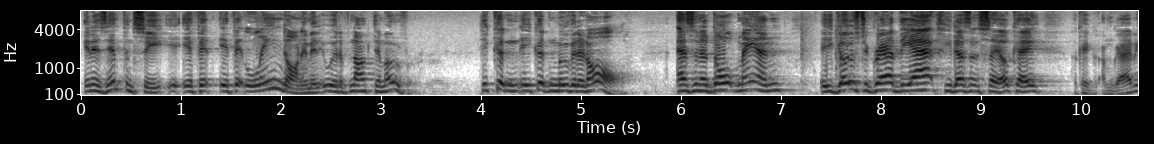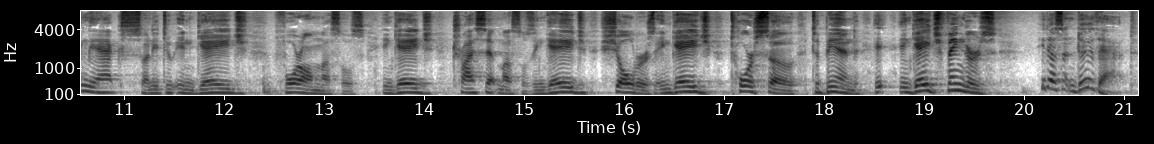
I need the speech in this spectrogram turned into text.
in his infancy, if it, if it leaned on him, it would have knocked him over. He couldn't, he couldn't move it at all. As an adult man, he goes to grab the axe, he doesn't say, okay, okay, I'm grabbing the axe, so I need to engage forearm muscles, engage tricep muscles, engage shoulders, engage torso to bend, engage fingers. He doesn't do that.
